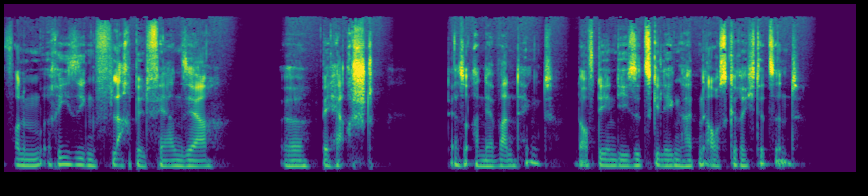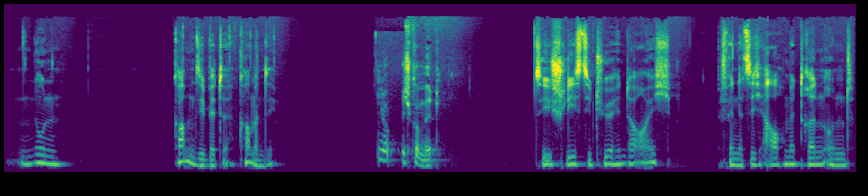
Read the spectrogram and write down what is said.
von einem riesigen Flachbildfernseher äh, beherrscht, der so an der Wand hängt und auf den die Sitzgelegenheiten ausgerichtet sind. Nun, kommen Sie bitte, kommen Sie. Ja, ich komme mit. Sie schließt die Tür hinter euch, befindet sich auch mit drin und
